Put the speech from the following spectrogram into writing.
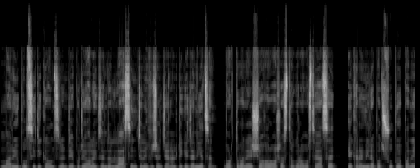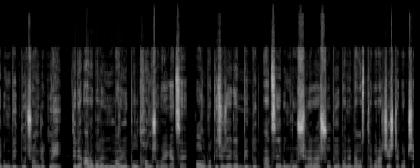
Mariupol city councillor deputy Alexander Lasin television চ্যানেলটিকে জানিয়েছেন, বর্তমানে শহর অস্বাস্থ্যকর অবস্থায় আছে, এখানে নিরাপদ সুপেয় পানি এবং বিদ্যুৎ সংযোগ নেই। তিনি আরও বলেন মারিওপোল ধ্বংস হয়ে গেছে। অল্প কিছু জায়গায় বিদ্যুৎ আছে এবং রুশ সেনারা সুপেয় পানির ব্যবস্থা করার চেষ্টা করছে।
